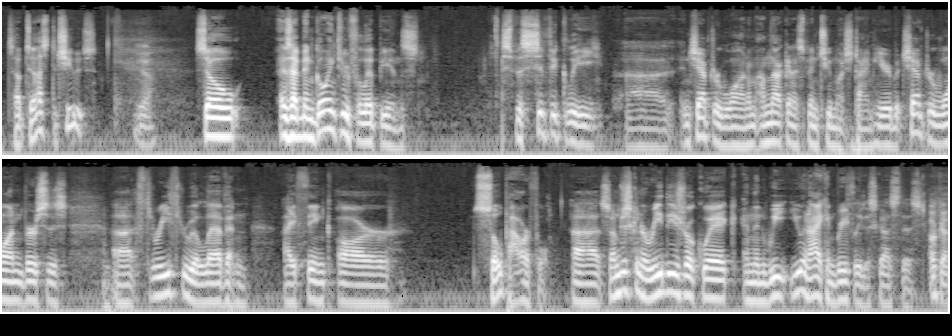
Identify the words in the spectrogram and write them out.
it's up to us to choose. Yeah. So, as I've been going through Philippians, specifically uh, in chapter 1, I'm, I'm not going to spend too much time here, but chapter 1, verses uh, 3 through 11, I think are so powerful. Uh, so I'm just going to read these real quick, and then we, you and I can briefly discuss this. Okay.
